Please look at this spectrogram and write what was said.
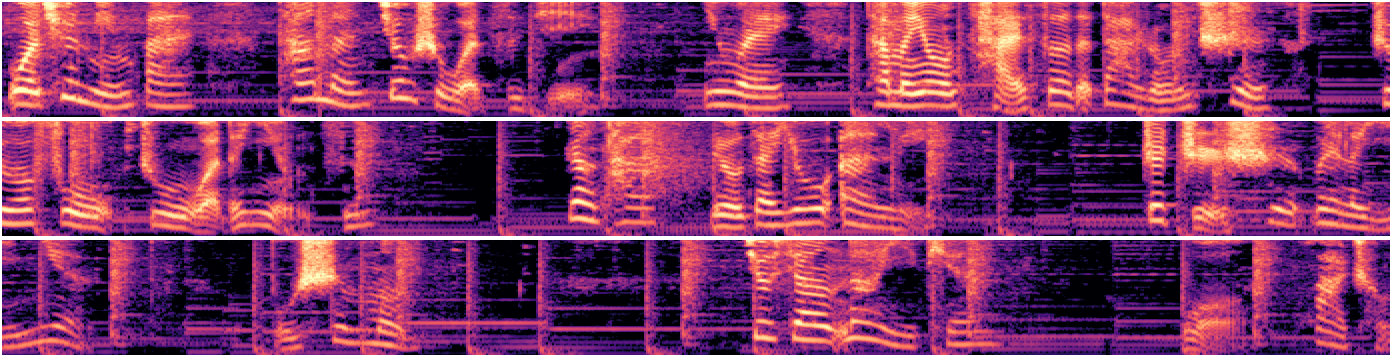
我却明白，他们就是我自己，因为他们用彩色的大绒翅遮覆住我的影子，让它留在幽暗里。这只是为了一念，不是梦。就像那一天，我化成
